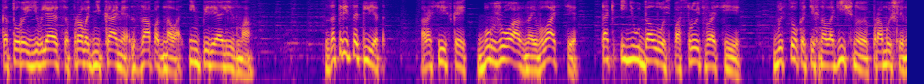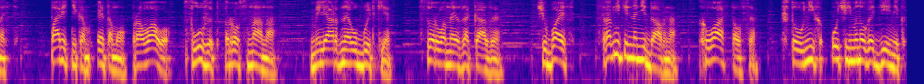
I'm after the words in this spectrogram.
которые являются проводниками западного империализма. За 30 лет российской буржуазной власти так и не удалось построить в России высокотехнологичную промышленность. Памятником этому провалу служит Роснано. Миллиардные убытки, сорванные заказы. Чубайс сравнительно недавно хвастался, что у них очень много денег,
